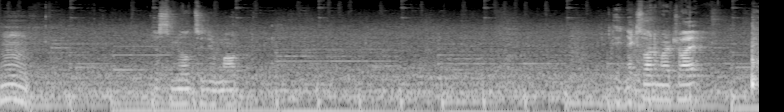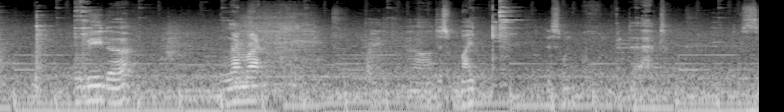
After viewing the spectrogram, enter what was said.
Mmm. Just melts in your mouth. Okay, next one I'm gonna try be the lamb rack. Uh, just bite this one. Look at that. So.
